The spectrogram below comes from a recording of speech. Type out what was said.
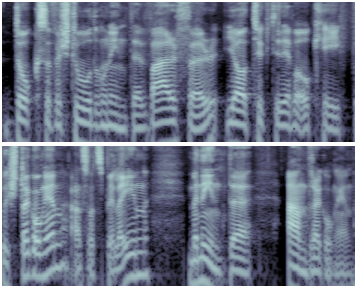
dock så förstod hon inte varför jag tyckte det var okej första gången, alltså att spela in, men inte andra gången.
